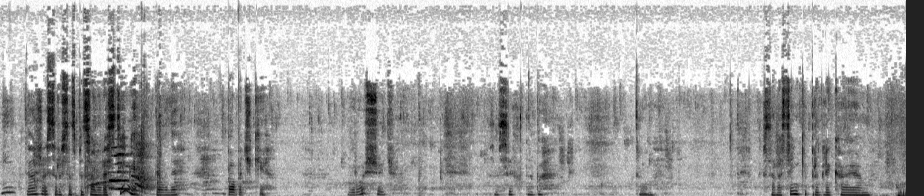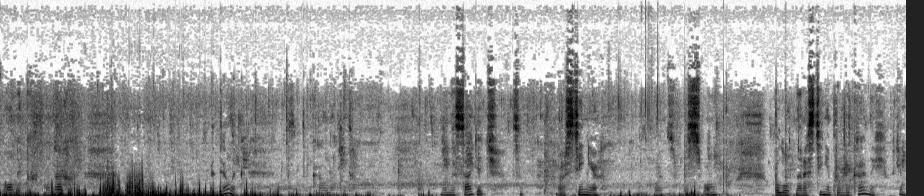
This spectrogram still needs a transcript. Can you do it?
І теж ось росте спеціальне растіння, де вони бабочки вирощують. З усіх треба. То яке привлікає моник, монарх метелик. Така вона тут. Вони садять це растіння, по болотне растіння привлікає їх. Потім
